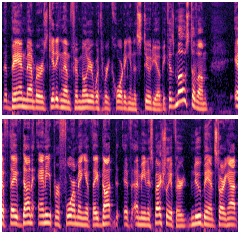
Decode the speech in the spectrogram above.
the band members getting them familiar with recording in the studio because most of them, if they've done any performing, if they've not, if I mean, especially if they're new band starting out,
